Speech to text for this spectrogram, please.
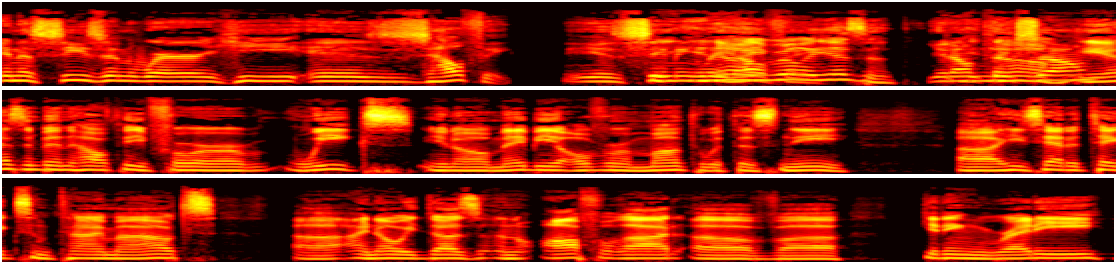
in a season where he is healthy? He is seemingly know, healthy. he really isn't. You don't think No, so? He hasn't been healthy for weeks. You know, maybe over a month with this knee. Uh, he's had to take some time outs. Uh, I know he does an awful lot of uh, getting ready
